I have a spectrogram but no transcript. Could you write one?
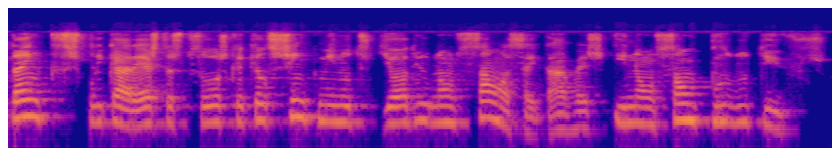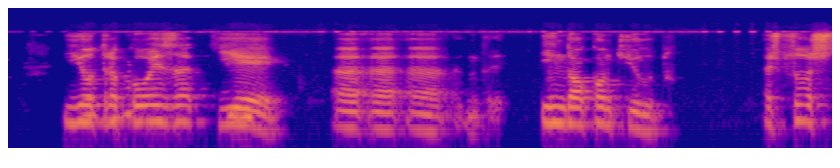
tem que se explicar a estas pessoas que aqueles cinco minutos de ódio não são aceitáveis e não são produtivos. E outra coisa que é uh, uh, indo ao conteúdo. As pessoas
